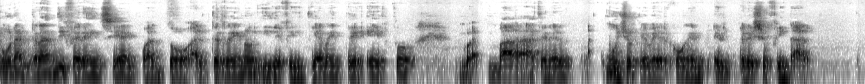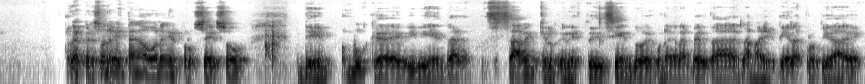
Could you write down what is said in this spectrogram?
una gran diferencia en cuanto al terreno y definitivamente esto va a tener mucho que ver con el, precio final. Las personas que están ahora en el proceso de búsqueda de vivienda saben que lo que les estoy diciendo es una gran verdad. La mayoría de las propiedades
